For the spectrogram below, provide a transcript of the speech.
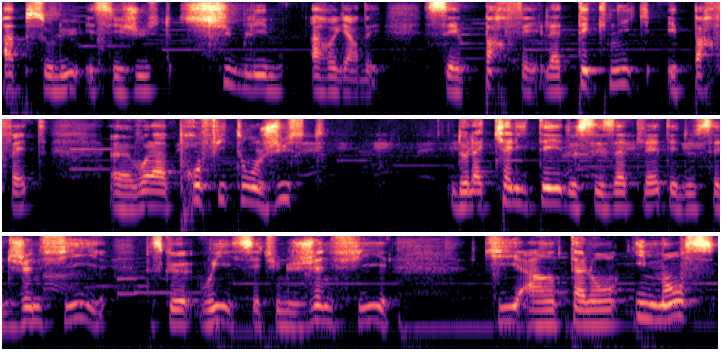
absolue et c'est juste sublime à regarder. C'est parfait, la technique est parfaite. Euh, voilà, profitons juste de la qualité de ces athlètes et de cette jeune fille, parce que oui, c'est une jeune fille qui a un talent immense,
